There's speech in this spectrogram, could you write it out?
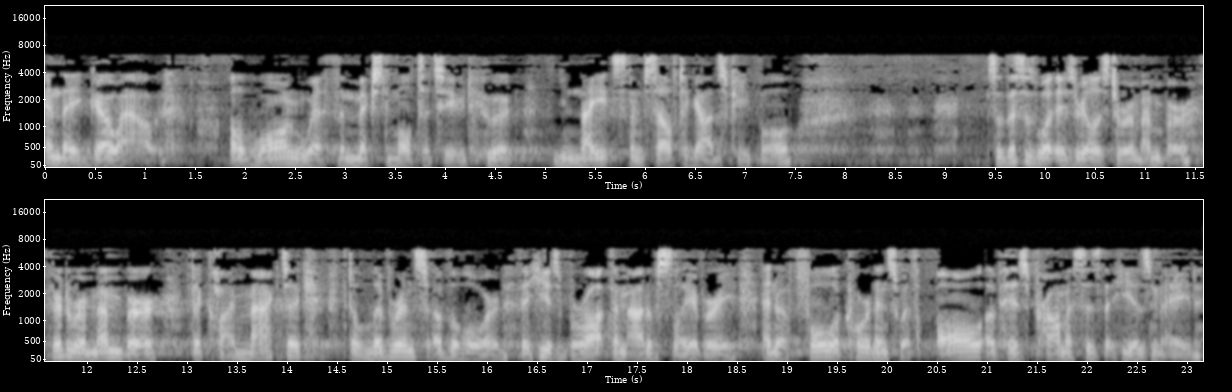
and they go out along with the mixed multitude who unites themselves to God's people. So this is what Israel is to remember. They're to remember the climactic deliverance of the Lord, that He has brought them out of slavery in a full accordance with all of His promises that He has made.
